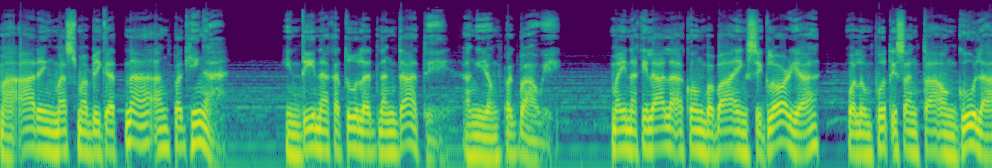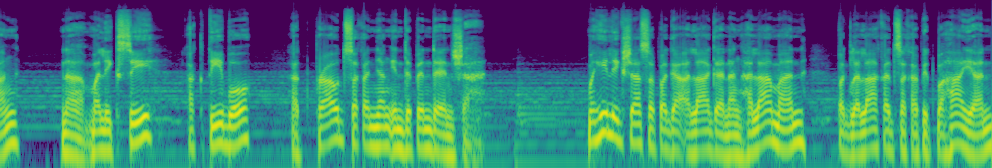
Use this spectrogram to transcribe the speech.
Maaring mas mabigat na ang paghinga. Hindi na katulad ng dati ang iyong pagbawi. May nakilala akong babaeng si Gloria, 81 taong gulang, na maliksi, aktibo, at proud sa kanyang independensya. Mahilig siya sa pag-aalaga ng halaman, paglalakad sa kapitbahayan,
